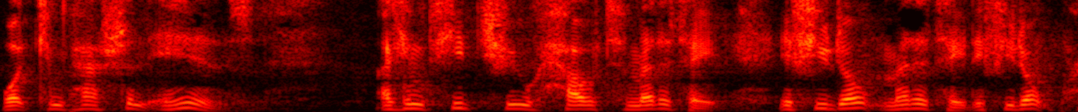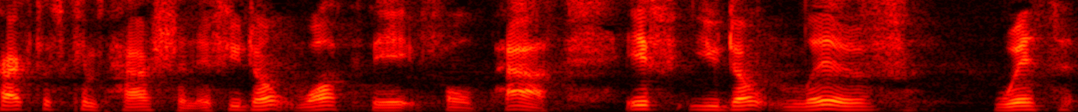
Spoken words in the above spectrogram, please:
what compassion is. I can teach you how to meditate. If you don't meditate, if you don't practice compassion, if you don't walk the Eightfold Path, if you don't live with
